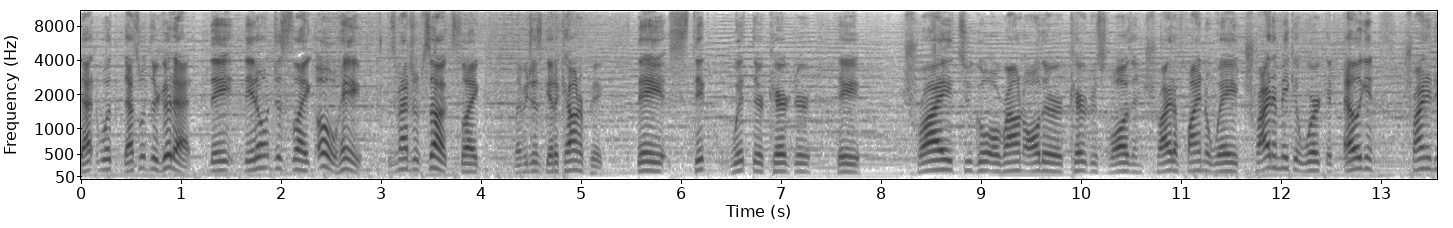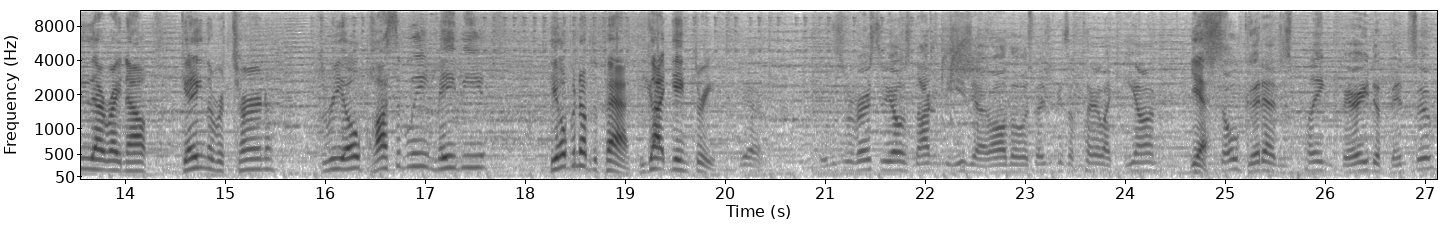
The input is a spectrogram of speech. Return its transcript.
that what that's what they're good at. They they don't just like oh hey this matchup sucks. Like let me just get a counter pick. They stick with their character. They try to go around all their characters' flaws and try to find a way, try to make it work. And Elegant trying to do that right now, getting the return 3-0, possibly, maybe. He opened up the path. He got game three. Yeah. This reverse 3-0 is not going to be easy at all, though, especially against a player like Eon. Yes. He's so good at just playing very defensive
